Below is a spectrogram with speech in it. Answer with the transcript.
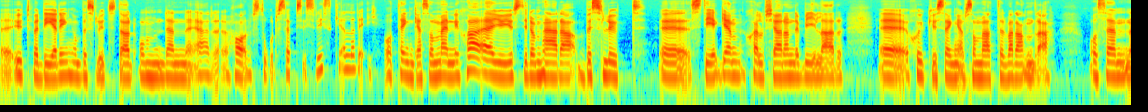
eh, utvärdering och beslutsstöd om den är, har stor sepsisrisk eller ej. Och tänka som människa är ju just i de här eh, beslutstegen, eh, självkörande bilar, eh, sjukhussängar som möter varandra. Och sen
